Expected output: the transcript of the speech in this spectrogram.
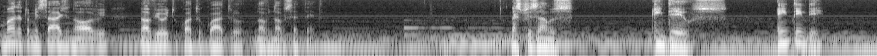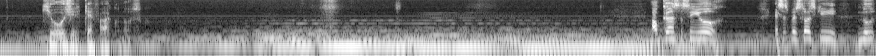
manda tua mensagem 99844 9970. Nós precisamos em Deus entender que hoje Ele quer falar conosco. Alcança, Senhor, essas pessoas que no-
